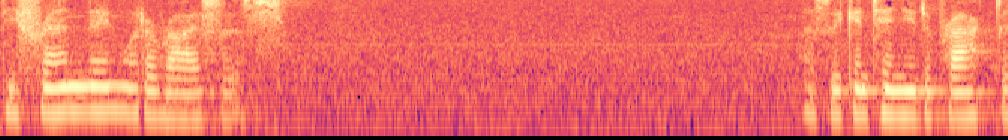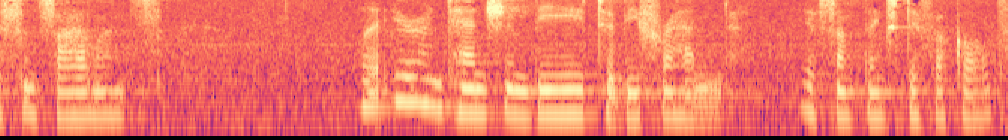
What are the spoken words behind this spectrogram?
Befriending what arises. As we continue to practice in silence, let your intention be to befriend if something's difficult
